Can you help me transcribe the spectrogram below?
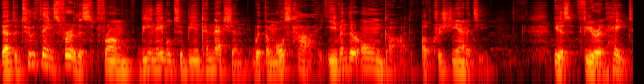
that the two things furthest from being able to be in connection with the Most High, even their own God of Christianity, is fear and hate.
